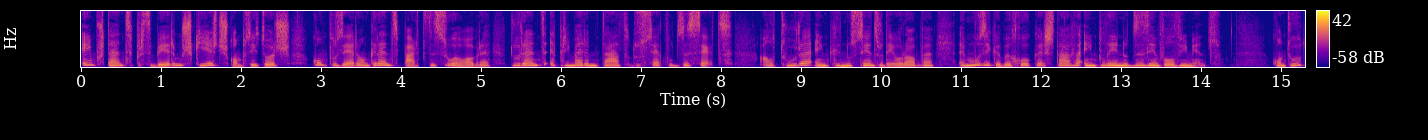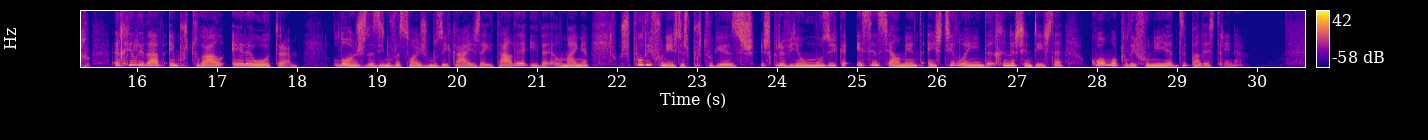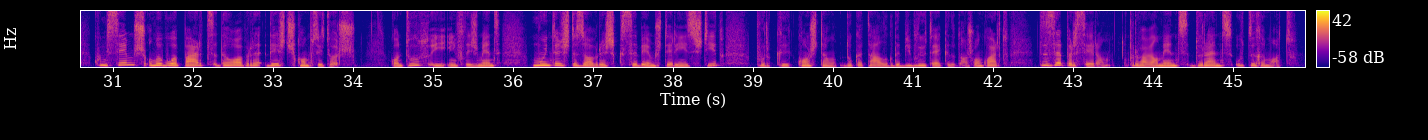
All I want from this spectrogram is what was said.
É importante percebermos que estes compositores compuseram grande parte de sua obra durante a primeira metade do século XVII, altura em que, no centro da Europa, a música barroca estava em pleno desenvolvimento. Contudo, a realidade em Portugal era outra. Longe das inovações musicais da Itália e da Alemanha, os polifonistas portugueses escreviam música essencialmente em estilo ainda renascentista, como a polifonia de Palestrina conhecemos uma boa parte da obra destes compositores. Contudo, e infelizmente, muitas das obras que sabemos terem existido, porque constam do catálogo da Biblioteca de Dom João IV, desapareceram, provavelmente durante o terremoto.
